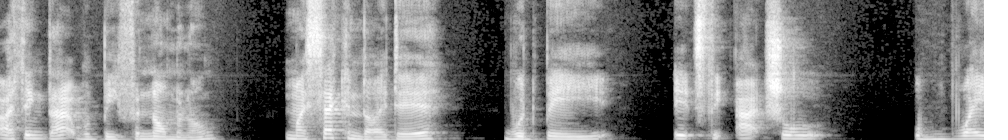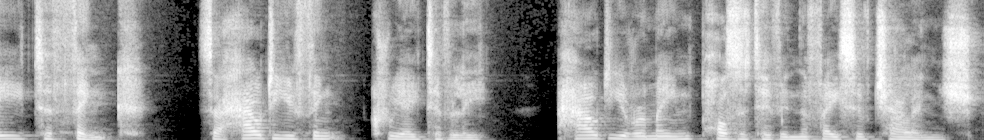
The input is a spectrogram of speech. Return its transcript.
I think that would be phenomenal. My second idea would be it's the actual way to think. So, how do you think creatively? How do you remain positive in the face of challenge?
